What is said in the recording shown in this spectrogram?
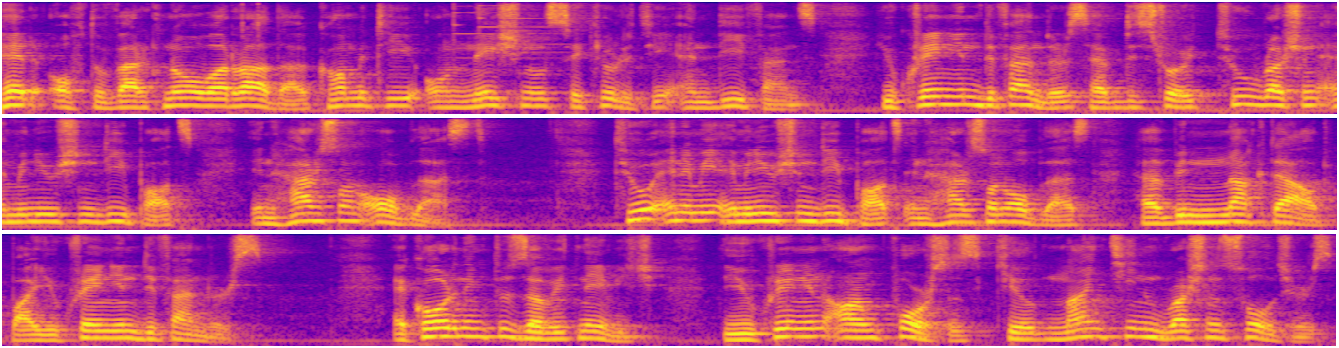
head of the Verkhovna Rada Committee on National Security and Defense, Ukrainian defenders have destroyed two Russian ammunition depots in Kherson Oblast. Two enemy ammunition depots in Kherson Oblast have been knocked out by Ukrainian defenders. According to Zavitnevych, the Ukrainian armed forces killed 19 Russian soldiers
